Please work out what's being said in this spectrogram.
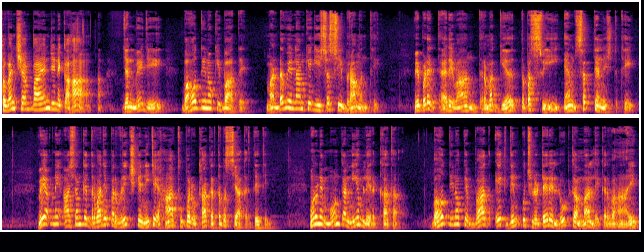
तो वंशपायन जी ने कहा, जन्मे जी, बहुत दिनों की बात है। मांडव्य नाम के यशस्वी ब्राह्मण थे। वे बड़े धैर्यवान, धर्मज्ञ, तपस्वी एवं सत्यनिष्ठ थे। वे अपने आश्रम के दरवाजे पर वृक्ष के नीचे हाथ ऊपर उठाकर तपस्या करते थे। उन्होंने मौन का नियम ले रखा था। बहुत दिनों के बाद एक दिन कुछ लुटेरे लूट का माल लेकर वहाँ आए।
